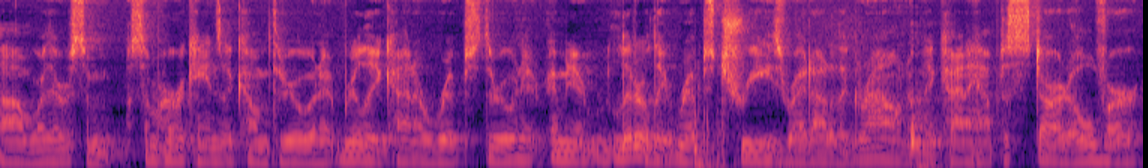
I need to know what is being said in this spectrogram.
Um, where there were some some hurricanes that come through, and it really kind of rips through, and it, I mean, it literally rips trees right out of the ground, and they kind of have to start over.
